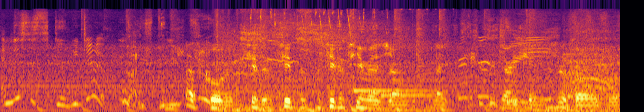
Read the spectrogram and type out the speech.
and this is Scooby Doo. Nice to meet That's cool. To see the see the, see the team as young like young kids. This is adorable.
